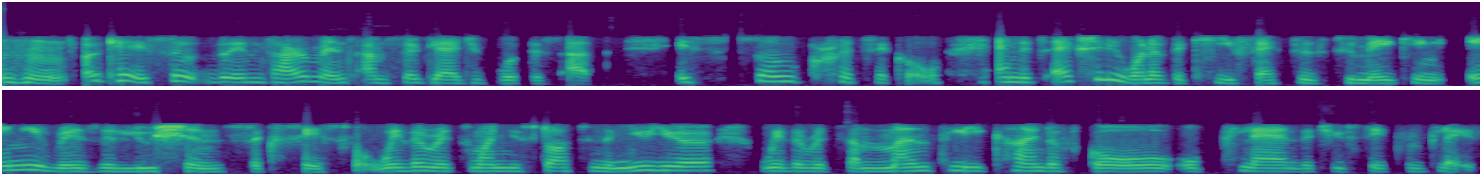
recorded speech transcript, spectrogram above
Mm-hmm. Okay, so the environment, I'm so glad you brought this up is so critical. And it's actually one of the key factors to making any resolution successful, whether it's one you start in the new year, whether it's a monthly kind of goal or plan that you've set in place.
